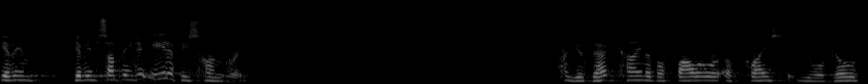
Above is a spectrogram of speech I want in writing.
Give him, give him something to eat if he's hungry. Are you that kind of a follower of Christ that you will go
